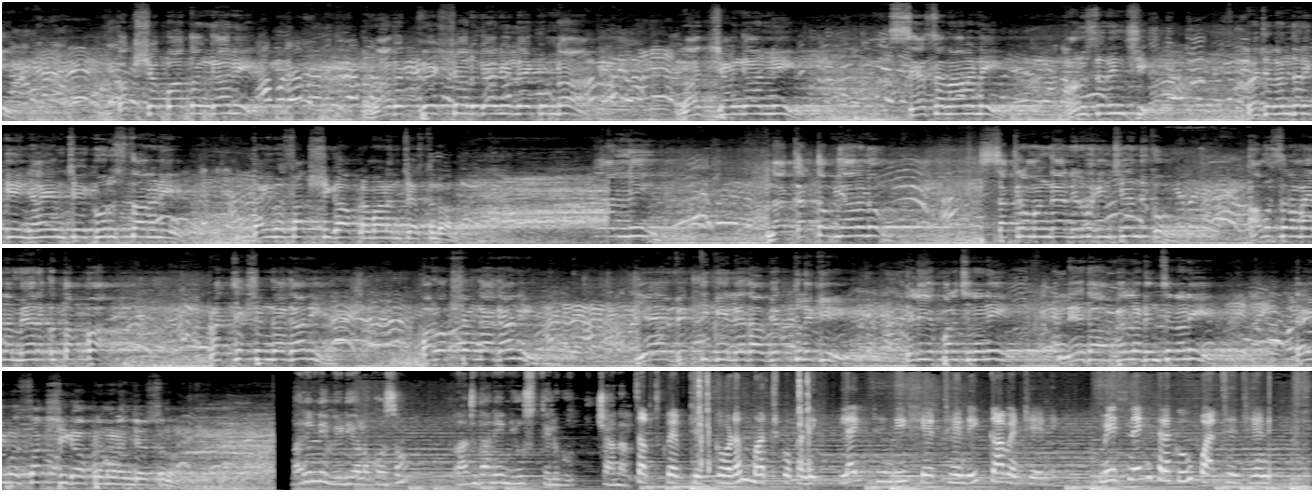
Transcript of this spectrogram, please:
కానీ పక్షపాతం కానీ రాగద్వేషాలు కానీ లేకుండా రాజ్యాంగాన్ని శాసనాలని అనుసరించి ప్రజలందరికీ న్యాయం చేకూరుస్తానని దైవ సాక్షిగా ప్రమాణం చేస్తున్నాను. నా కర్తవ్యాలను సక్రమంగా నిర్వహించేందుకు అవసరమైన మేరకు తప్ప ప్రత్యక్షంగా గాని పరోక్షంగా గాని ఏ వ్యక్తికి లేదా వ్యక్తులకి తెలియపరచనని లేదా వెల్లడించనని దైవ సాక్షిగా ప్రమాణం చేస్తున్నాం. మరిన్ని వీడియోల కోసం రాజధాని న్యూస్ తెలుగు ఛానల్. సబ్స్క్రైబ్ చేసుకోవడం మర్చిపోకండి. లైక్ చేయండి షేర్ చేయండి కామెంట్ చేయండి. మీ స్నేహితులకు పరిచయం చేయండి.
